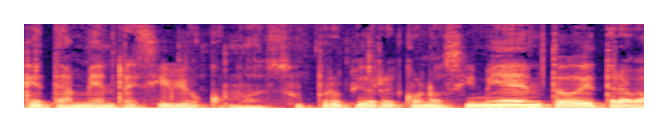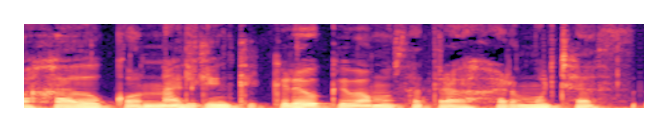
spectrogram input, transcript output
que también recibió como su propio reconocimiento. He trabajado con alguien que creo que vamos a trabajar muchas,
